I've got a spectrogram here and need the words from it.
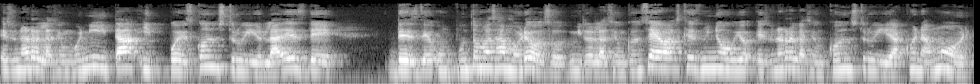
es una relación bonita y puedes construirla desde, desde un punto más amoroso. Mi relación con Sebas, que es mi novio, es una relación construida con amor,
